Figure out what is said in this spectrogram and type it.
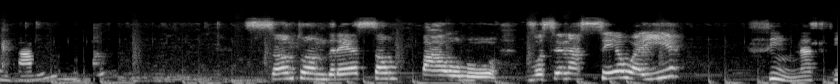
São Paulo. Santo André, São Paulo. Você nasceu aí? Sim, nasci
